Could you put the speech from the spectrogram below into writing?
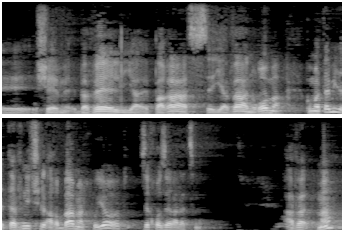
אה, שהם בבל, פרס, יוון, רומא, כלומר תמיד התבנית של ארבע מלכויות זה חוזר על עצמו. אבל, מה?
